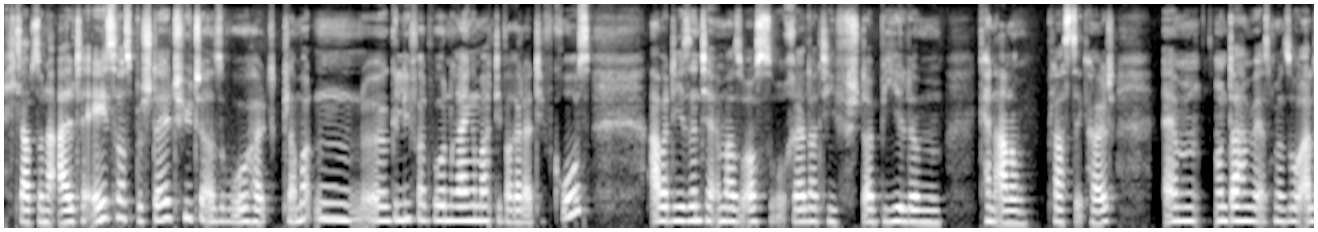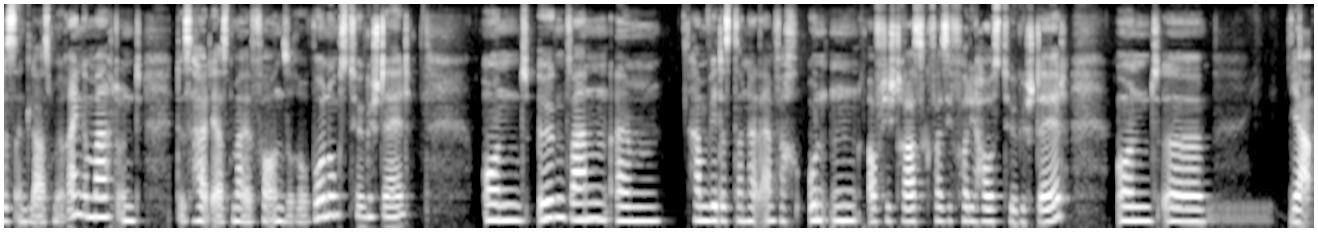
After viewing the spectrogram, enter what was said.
ich glaube, so eine alte ASOS-Bestelltüte, also wo halt Klamotten äh, geliefert wurden, reingemacht. Die war relativ groß. Aber die sind ja immer so aus so relativ stabilem, keine Ahnung, Plastik halt. Ähm, und da haben wir erstmal so alles in Glasmüll reingemacht und das halt erstmal vor unsere Wohnungstür gestellt. Und irgendwann ähm, haben wir das dann halt einfach unten auf die Straße quasi vor die Haustür gestellt. Und äh, ja,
